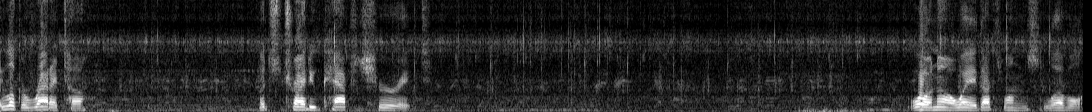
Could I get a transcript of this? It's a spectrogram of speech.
Hey, look, a Rattata. Let's try to capture it. Whoa, no, wait, that's one's level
